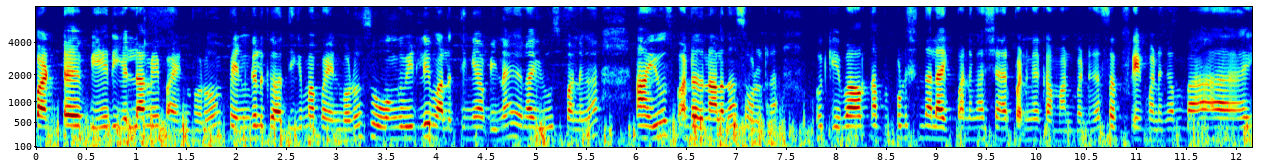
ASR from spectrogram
பட்டை வேர் எல்லாமே பயன்படும். பெண்களுக்கு அதிகமாக பயன்படும். ஸோ உங்கள் வீட்லேயும் வளர்த்தீங்க அப்படின்னா இதெல்லாம் யூஸ் பண்ணுங்கள் நான் யூஸ் பண்ணுறதுனால தான் சொல்கிறேன் ஓகேவா? அப்போ பிடிச்சிருந்தா லைக் பண்ணுங்கள் ஷேர் பண்ணுங்கள் கமெண்ட் பண்ணுங்கள் சப்ஸ்கிரைப் பண்ணுங்கள் பாய்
